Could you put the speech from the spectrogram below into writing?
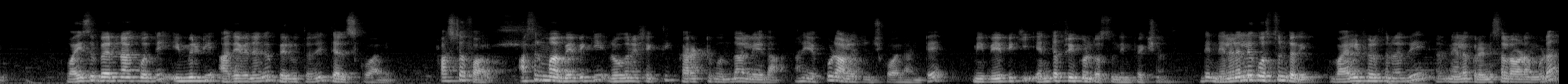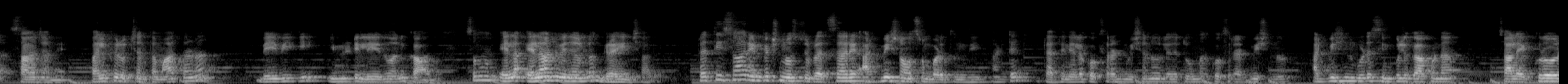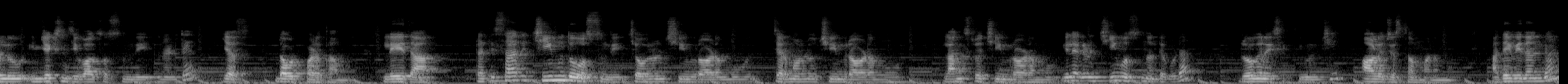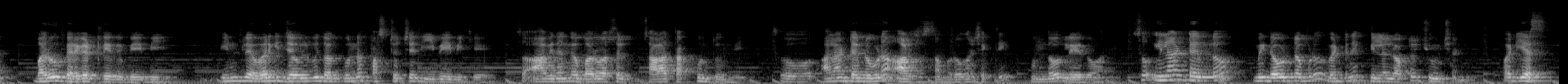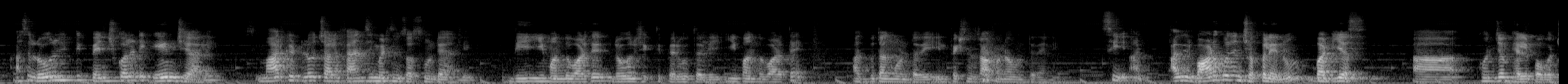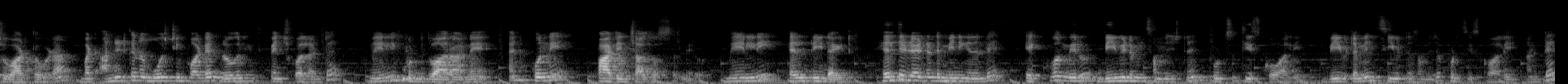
వయసు పెరిగిన కొద్దీ ఇమ్యూనిటీ అదేవిధంగా పెరుగుతుంది తెలుసుకోవాలి. ఫస్ట్ ఆఫ్ ఆల్ అసలు మా బేబీకి రోగన శక్తి కరెక్ట్గా ఉందా లేదా అని ఎప్పుడు ఆలోచించుకోవాలంటే మీ బేబీకి ఎంత ఫ్రీక్వెంట్ వస్తుంది ఇన్ఫెక్షన్స్ అంటే నెల నెలకు వస్తుంటుంది. వైరల్ ఫీవర్స్ అనేది నెలకు రెండుసార్లు రావడం కూడా సహజమే. వైరల్ ఫీవర్ వచ్చేంత మాత్రాన బేబీకి ఇమ్యూనిటీ లేదు అని కాదు. సో మనం ఎలా ఎలాంటి విధంలో గ్రహించాలి? ప్రతిసారి ఇన్ఫెక్షన్ వస్తుంది ప్రతిసారి అడ్మిషన్ అవసరం పడుతుంది. అంటే ప్రతి నెలకు ఒకసారి అడ్మిషన్ లేదా టూ మంత్స్కి ఒకసారి అడ్మిషన్. అడ్మిషన్ కూడా సింపుల్ కాకుండా చాలా ఎక్కువ రోజులు ఇంజెక్షన్స్ ఇవ్వాల్సి వస్తుంది అని అంటే ఎస్ డౌట్ పడతాము. లేదా ప్రతిసారి చీముతో వస్తుంది. చెవుల నుంచి చీము రావడము చర్మంలో చీము రావడము లంగ్స్లో చీమ్ రావడము ఇలా ఎక్కడ చీమ్ వస్తుందంటే కూడా రోగనిరోధక శక్తి గురించి ఆలోచిస్తాం మనము. అదేవిధంగా బరువు పెరగట్లేదు బేబీ. ఇంట్లో ఎవరికి జలుబు దగ్గున్నా ఫస్ట్ వచ్చేది ఈ బేబీకే. సో ఆ విధంగా బరువు అసలు చాలా తక్కువ ఉంటుంది సో అలాంటి టైంలో కూడా ఆలోచిస్తాము రోగన శక్తి ఉందో లేదో అని. సో ఇలాంటి టైంలో మీ డౌట్ ఉన్నప్పుడు వెంటనే పిల్లల డాక్టర్ చూపించండి. బట్ ఎస్ అసలు రోగన శక్తి పెంచుకోవాలంటే ఏం చేయాలి? మార్కెట్లో చాలా ఫ్యాన్సీ మెడిసిన్స్ వస్తుంటాయండి. దీ ఈ మందు వాడితే రోగన శక్తి పెరుగుతుంది ఈ మందు వాడితే అద్భుతంగా ఉంటుంది ఇన్ఫెక్షన్స్ రాకుండా ఉంటుంది అని సి అవి వాడకూడదని చెప్పలేను బట్ ఎస్ కొంచెం హెల్ప్ అవ్వచ్చు వాటితో కూడా. బట్ అన్నిటికన్నా మోస్ట్ ఇంపార్టెంట్ రోగశక్తి పెంచుకోవాలంటే మెయిన్లీ ఫుడ్ ద్వారానే అండ్ కొన్ని పాటించాల్సి వస్తుంది మీరు. Mainly healthy diet healthy diet అంటే మీనింగ్ ఏంటంటే ఎక్కువ మీరు బి విటమిన్ సంబంధించిన ఫుడ్స్ తీసుకోవాలి. బి విటమిన్ సి విటమిన్ సంబంధించిన ఫుడ్స్ తీసుకోవాలి. అంటే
